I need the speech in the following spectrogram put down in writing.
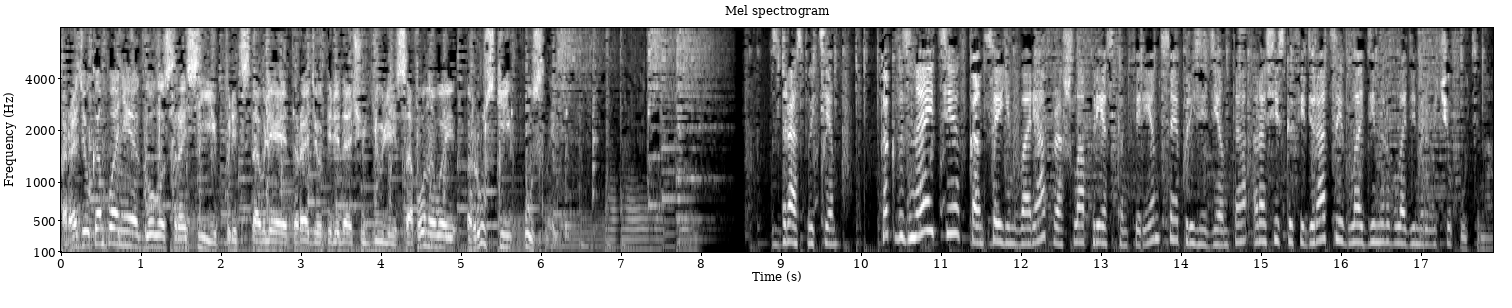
Радиокомпания «Голос России» представляет радиопередачу Юлии Сафоновой «Русский устный». Здравствуйте. Как вы знаете, в конце января прошла пресс-конференция президента Российской Федерации Владимира Владимировича Путина.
